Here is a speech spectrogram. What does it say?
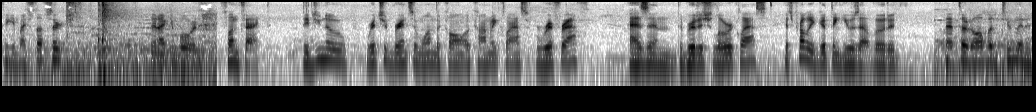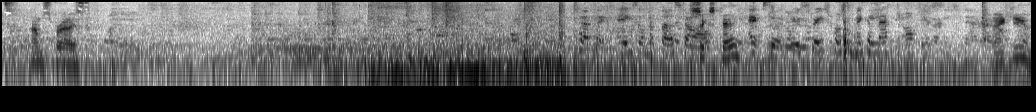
to get my stuff searched, then I can board. Fun fact, did you know Richard Branson won the call economy class riffraff? As in the British lower class? It's probably a good thing he was outvoted. That took all but two minutes. I'm surprised. Perfect. A's on the first arm. 6K? Excellent. Go straight across and make a left after you're seated there. Thank you.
